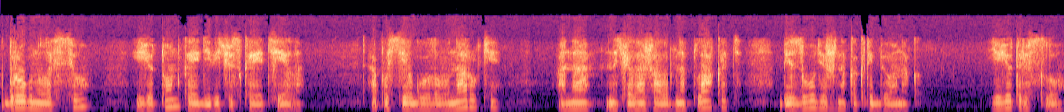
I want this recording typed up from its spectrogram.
дрогнуло все ее тонкое девическое тело. Опустив голову на руки, она начала жалобно плакать, безудержно, как ребенок. Ее трясло.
